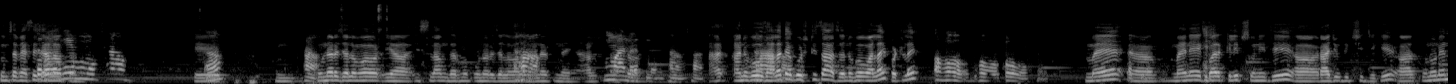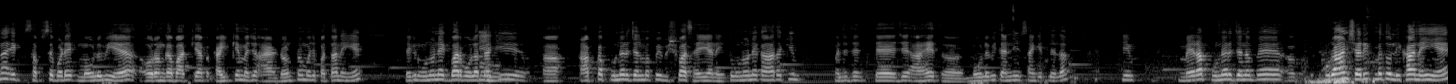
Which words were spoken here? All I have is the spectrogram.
तुमचा मेसेज आला होता. मोठा की. पुनर्जन्मावर या इस्लाम धर्म पुनर्जन्मावर. मानत नाही. अनुभव झाला त्या. गोष्टीचा? आज अनुभव आलाय? पटलंय? हो हो हो हो. मैं अ, मैंने एक बार क्लिप सुनी थी अ, राजू दीक्षित जी की। और उन्होंने ना एक सबसे बड़े एक मौलवी है औरंगाबाद के आप कहीं के मुझे आई डोंट नो मुझे पता नहीं है लेकिन उन्होंने एक बार बोला था हम्म. की आपका पुनर्जन्म पे विश्वास है या नहीं? तो उन्होंने कहा था की म्हणजे जे- ते जे आहेत मौलवी त्यांनी सांगितलेलं की मेरा पुनर्जन्म पे कुरान शरीफ में तो लिखा नहीं है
